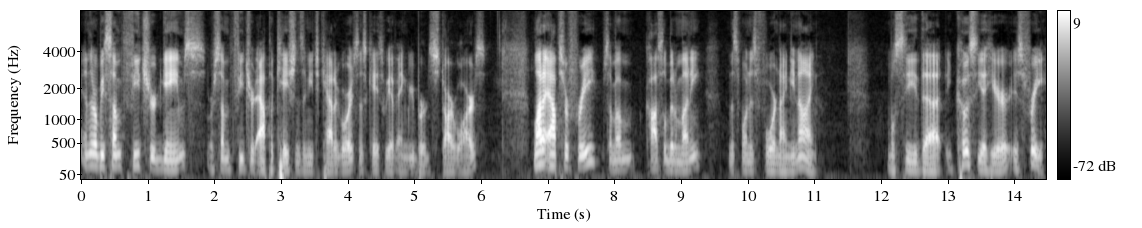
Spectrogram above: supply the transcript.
And there will be some featured games or some featured applications in each category. So in this case, we have Angry Birds Star Wars. A lot of apps are free. Some of them cost a little bit of money. This one is $4.99. We'll see that Ecosia here is free.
